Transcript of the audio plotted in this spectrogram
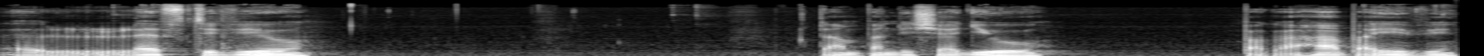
uh, left view. Tampandisha juu mpaka hapa hivi.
